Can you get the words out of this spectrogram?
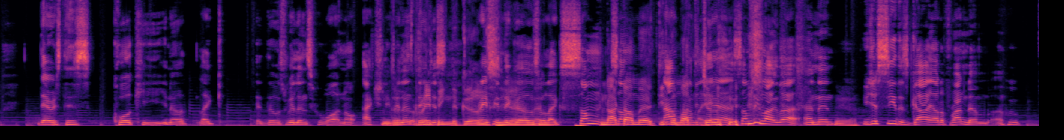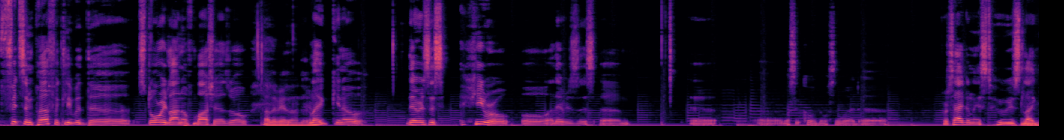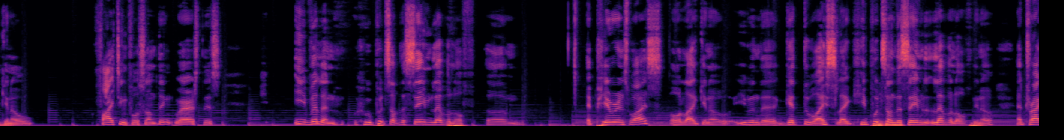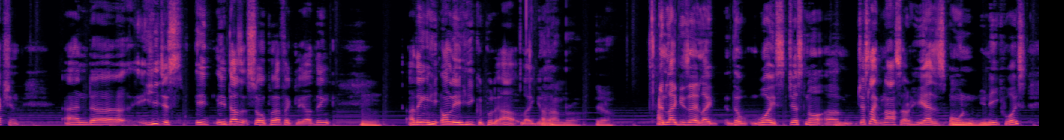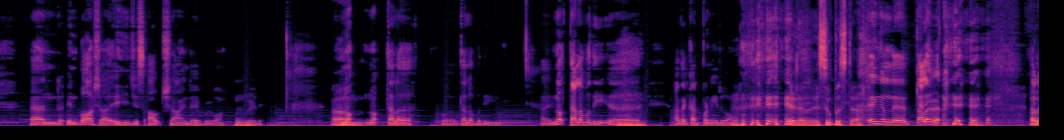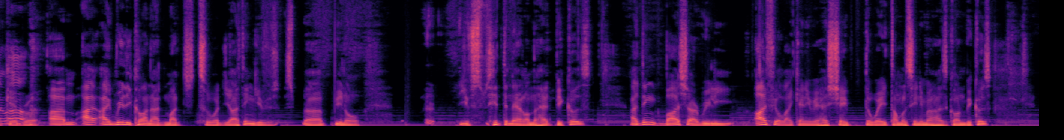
there is this quirky, you know, like those villains who are not actually the villains they raping just the girls raping the girls man. or like some, some yeah, something like that and then yeah. you just see this guy out of random uh, who fits in perfectly with the storyline of Basha as well oh, Advedan, yeah. like you know there is this hero or there is this um, uh, uh, what's it called what's the word uh, protagonist who is like mm. you know fighting for something whereas this villain who puts up the same level of um, appearance wise or like you know even the get to wise like he puts mm-hmm. on hmm. the same level of you know attraction and uh, he just he, he does it so perfectly i think hmm. i think he only he could pull it out like you know Alhambra. yeah and like you said like the voice just not um just like nasser he has his mm. own hmm. unique voice and in Basha, he just outshined everyone mm. really um, not not Tala Talapati uh, not Talapati uh, அதை cut பண்ணிடுவோம் super star எங்களோட தலைவர் Okay, bro. Um, I, I really can't add much to it. Yeah, I think you've, uh, you know, uh, you've hit the nail on the head because I think Basha really, I feel like anyway, has shaped the way Tamil cinema has gone because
